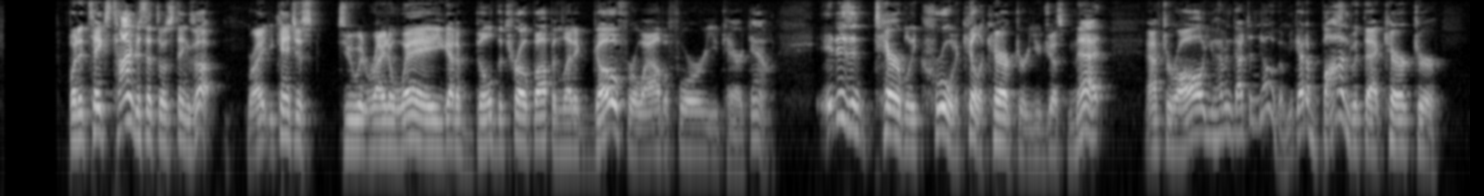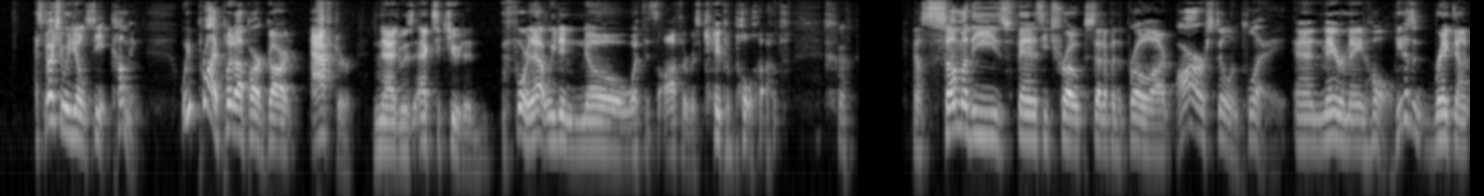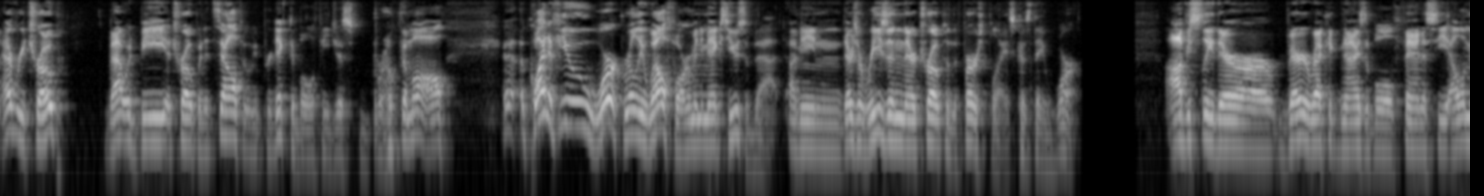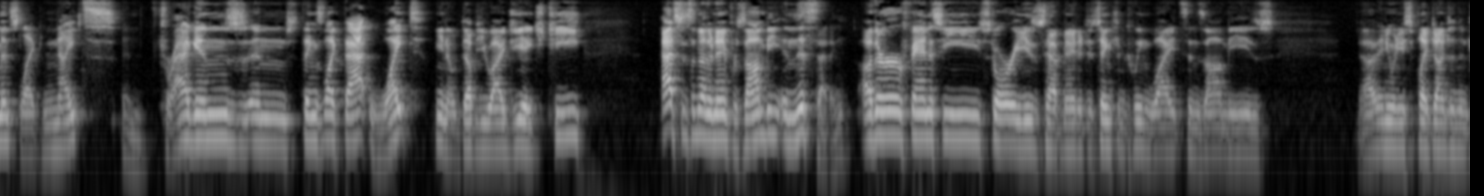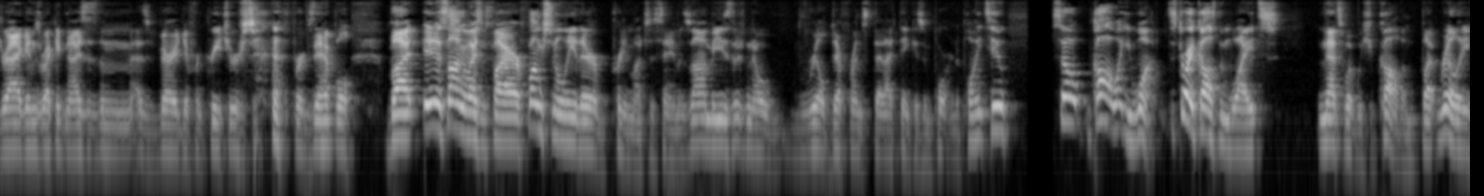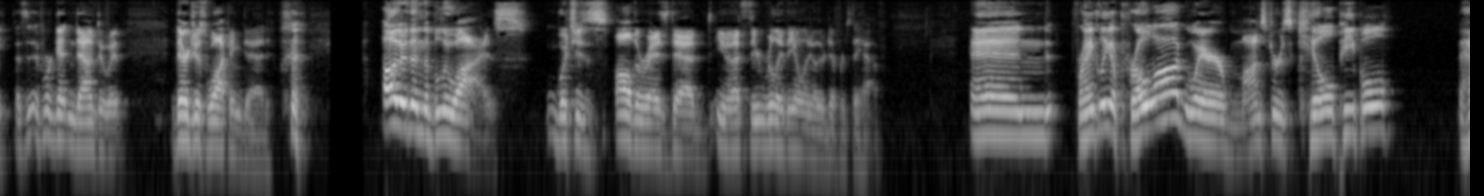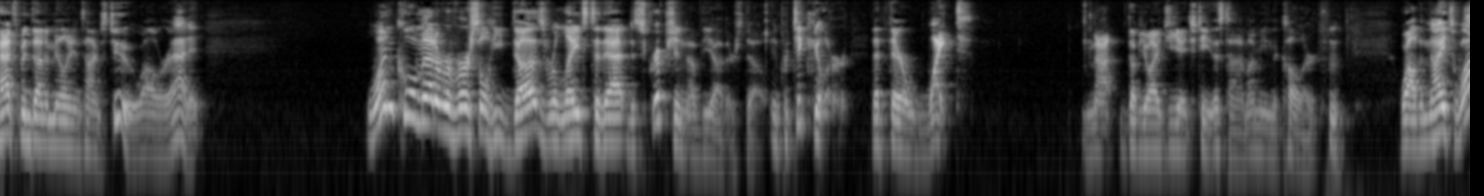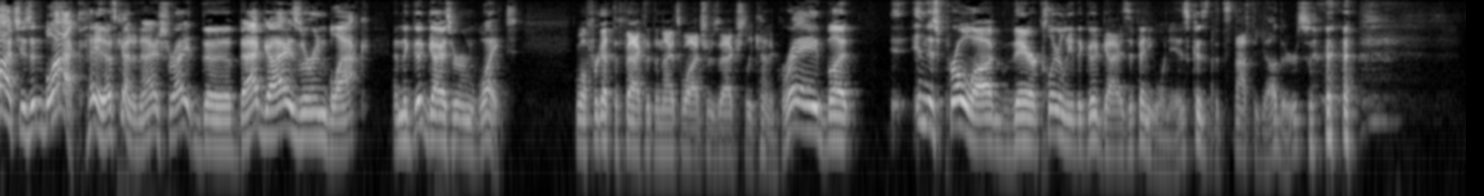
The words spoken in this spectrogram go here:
but it takes time to set those things up, right? You can't just do it right away. You got to build the trope up and let it go for a while before you tear it down. It isn't terribly cruel to kill a character you just met. After all, you haven't got to know them. You got to bond with that character, especially when you don't see it coming we probably put up our guard after Ned was executed. Before that, we didn't know what this author was capable of. now, some of these fantasy tropes set up in the prologue are still in play and may remain whole. He doesn't break down every trope. That would be a trope in itself. It would be predictable if he just broke them all. Uh, quite a few work really well for him, and he makes use of that. I mean, there's a reason they're tropes in the first place, because they work. Obviously, there are very recognizable fantasy elements like knights and dragons and things like that. Wight, you know, W I G H T. That's just another name for zombie in this setting. Other fantasy stories have made a distinction between wights and zombies. Uh, anyone who used to play Dungeons and Dragons recognizes them as very different creatures, for example. But in A Song of Ice and Fire, functionally, they're pretty much the same as zombies. There's no real difference that I think is important to point to. So call it what you want. The story calls them wights, and that's what we should call them. But really, if we're getting down to it, they're just Walking Dead. other than the blue eyes, which is all the Rey's dead. You know, that's the, really the only other difference they have. And frankly, a prologue where monsters kill people, that's been done a million times too while we're at it. One cool meta reversal he does relates to that description of the others, though. In particular, that they're white. Not W I G H T this time. I mean the color. While the Night's Watch is in black. Hey, that's kind of nice, right? The bad guys are in black and the good guys are in white. Well, forget the fact that the Night's Watch is actually kind of gray, but in this prologue, they're clearly the good guys, if anyone is, because it's not the others.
